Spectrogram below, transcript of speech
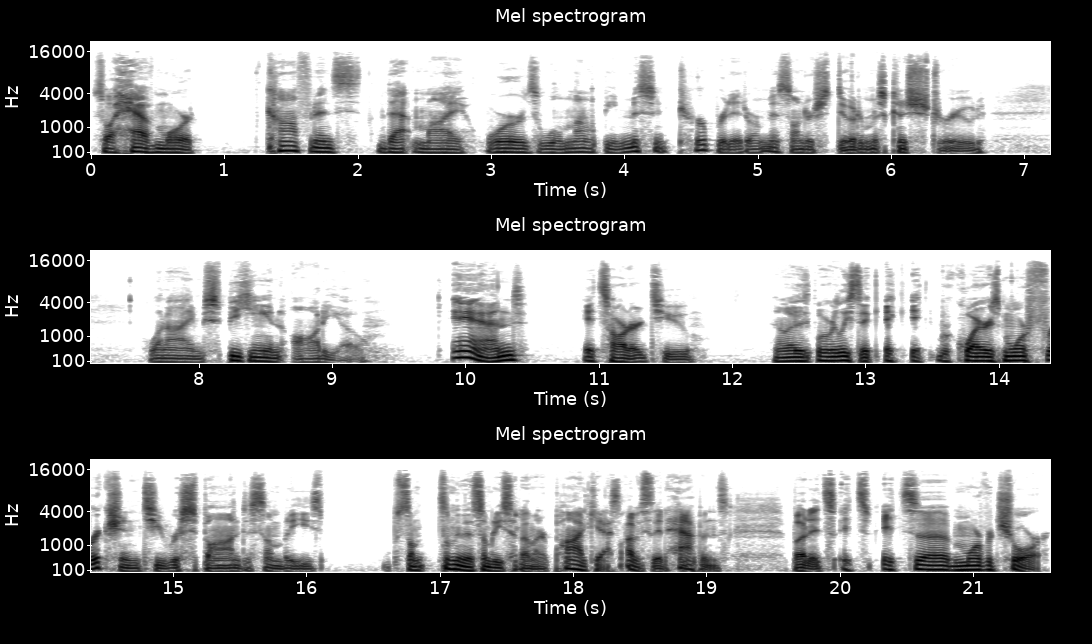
So I have more confidence that my words will not be misinterpreted or misunderstood or misconstrued when I'm speaking in audio. And it's harder to or at least it, it, it, requires more friction to respond to somebody's some, something that somebody said on their podcast. Obviously, it happens, but it's it's it's uh, more of a chore.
